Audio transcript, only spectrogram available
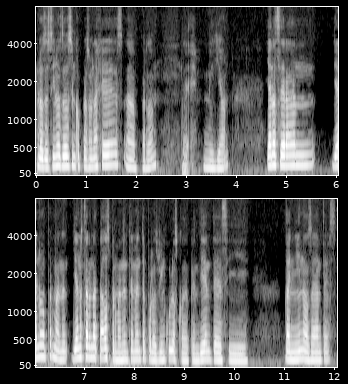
Los destinos de esos cinco personajes, ah, perdón, eh, mi guion, ya no serán, ya no ya no estarán atados permanentemente por los vínculos codependientes y dañinos de antes.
